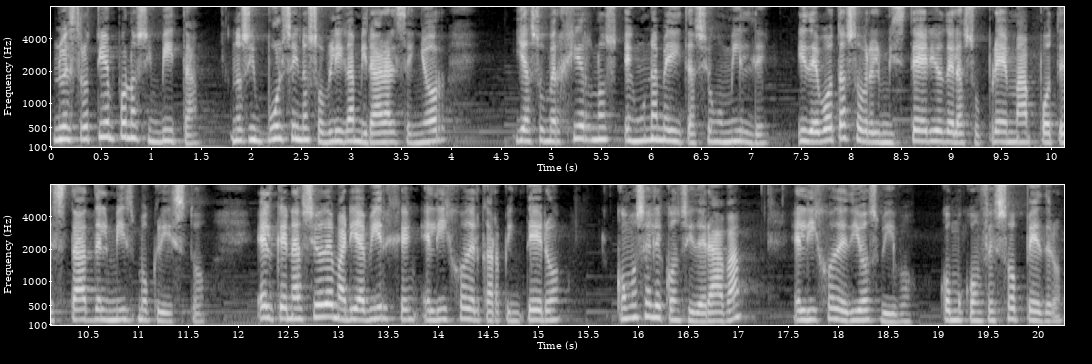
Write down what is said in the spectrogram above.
Nuestro tiempo nos invita, nos impulsa y nos obliga a mirar al Señor y a sumergirnos en una meditación humilde, y devota sobre el misterio de la suprema potestad del mismo Cristo, el que nació de María Virgen, el Hijo del Carpintero, ¿cómo se le consideraba? El Hijo de Dios vivo, como confesó Pedro,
